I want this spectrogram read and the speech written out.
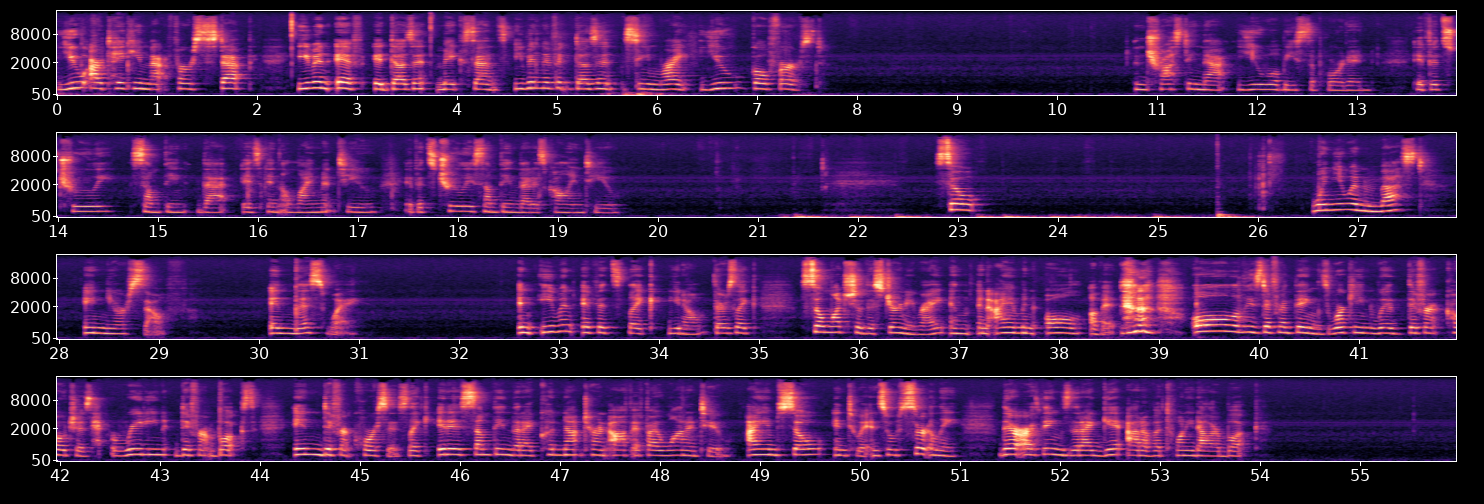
You are taking that first step, even if it doesn't make sense, even if it doesn't seem right. You go first. And trusting that you will be supported if it's truly something that is in alignment to you, if it's truly something that is calling to you. So, when you invest in yourself in this way, and even if it's like, you know, there's like so much to this journey, right? And and I am in all of it. all of these different things, working with different coaches, reading different books, in different courses. Like it is something that I could not turn off if I wanted to. I am so into it. And so certainly there are things that I get out of a $20 book.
